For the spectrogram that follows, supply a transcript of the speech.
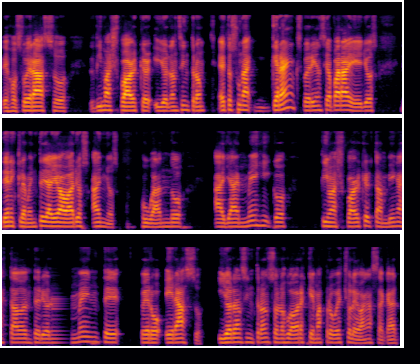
de Josué Erazo, Dimash Parker y Jordan Cintrón. Esto es una gran experiencia para ellos. Denis Clemente ya lleva varios años jugando allá en México. Dimash Parker también ha estado anteriormente, pero Erazo y Jordan Cintrón son los jugadores que más provecho le van a sacar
